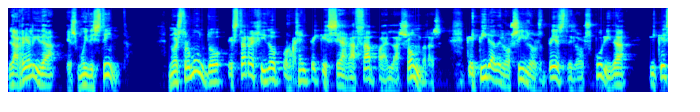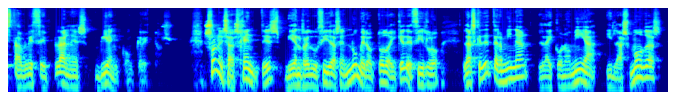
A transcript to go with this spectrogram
la realidad es muy distinta. Nuestro mundo está regido por gente que se agazapa en las sombras, que tira de los hilos desde la oscuridad y que establece planes bien concretos. Son esas gentes, bien reducidas en número, todo hay que decirlo, las que determinan la economía y las modas,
